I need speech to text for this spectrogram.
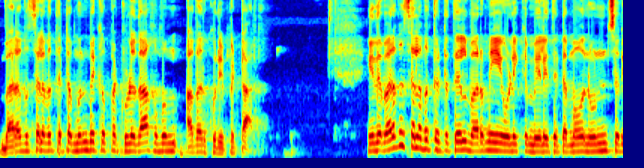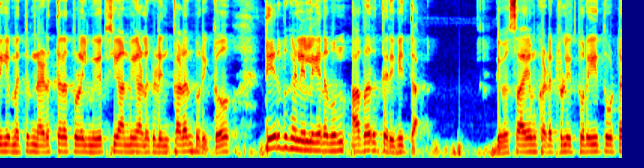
வரவு செலவு திட்டம் முன்வைக்கப்பட்டுள்ளதாகவும் அவர் குறிப்பிட்டார். இந்த வரவு செலவு திட்டத்தில் வறுமையை ஒழிக்கும் வேலை திட்டமோ நுண் சிறிய மற்றும் நடுத்தர தொழில் முயற்சியாண்மையாளர்களின் கடன் பொறிக்கோ தீர்வுகள் இல்லை எனவும் அவர் தெரிவித்தார். விவசாயம் கடற்றொழில்துறை தோட்ட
